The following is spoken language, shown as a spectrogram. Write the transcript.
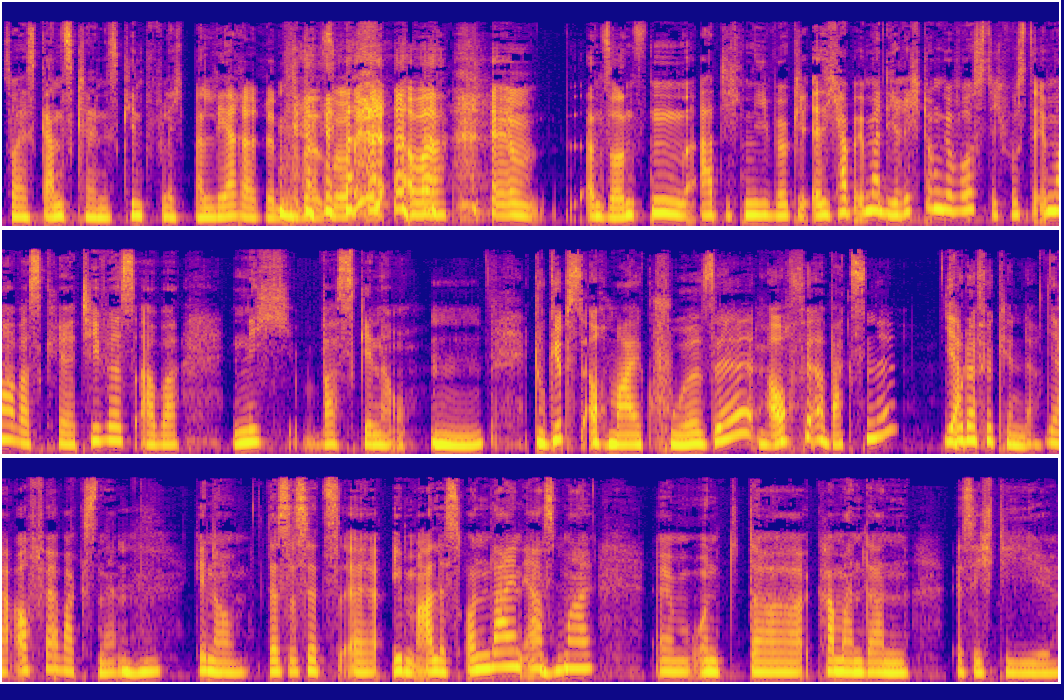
So als ganz kleines Kind vielleicht mal Lehrerin oder so. Aber ähm, ansonsten hatte ich nie wirklich. Also ich habe immer die Richtung gewusst. Ich wusste immer was Kreatives, aber nicht was genau. Du gibst auch mal Kurse, auch für Erwachsene Ja. oder für Kinder? Ja, auch für Erwachsene. Genau. Das ist jetzt äh, eben alles online erstmal. Ähm, und da kann man dann äh, sich die,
